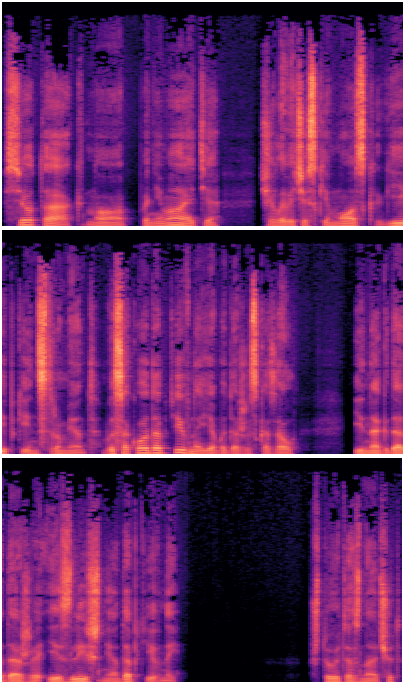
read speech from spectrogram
Все так, но, понимаете, Человеческий мозг – гибкий инструмент, высокоадаптивный, я бы даже сказал. Иногда даже излишне адаптивный. Что это значит?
